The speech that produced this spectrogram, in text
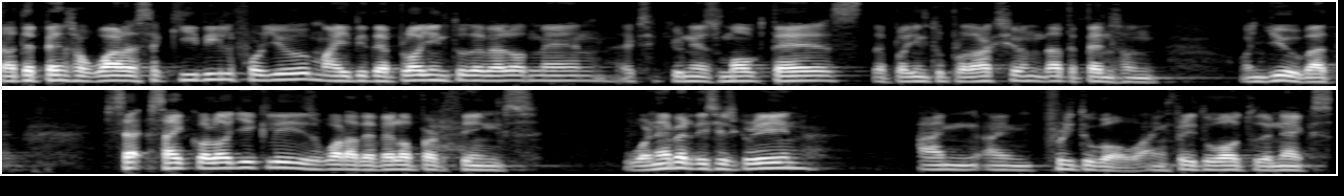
that depends on what is a key build for you. Might be deploying to development, executing a smoke test, deploying to production. That depends on, on you. But psychologically is what a developer thinks. Whenever this is green, I'm, I'm free to go. I'm free to go to the next,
